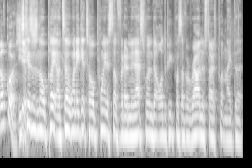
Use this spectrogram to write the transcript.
Of course. These yeah. kids is no play until when they get to a point and stuff whatever, and that's when the older people and stuff around them starts putting like the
